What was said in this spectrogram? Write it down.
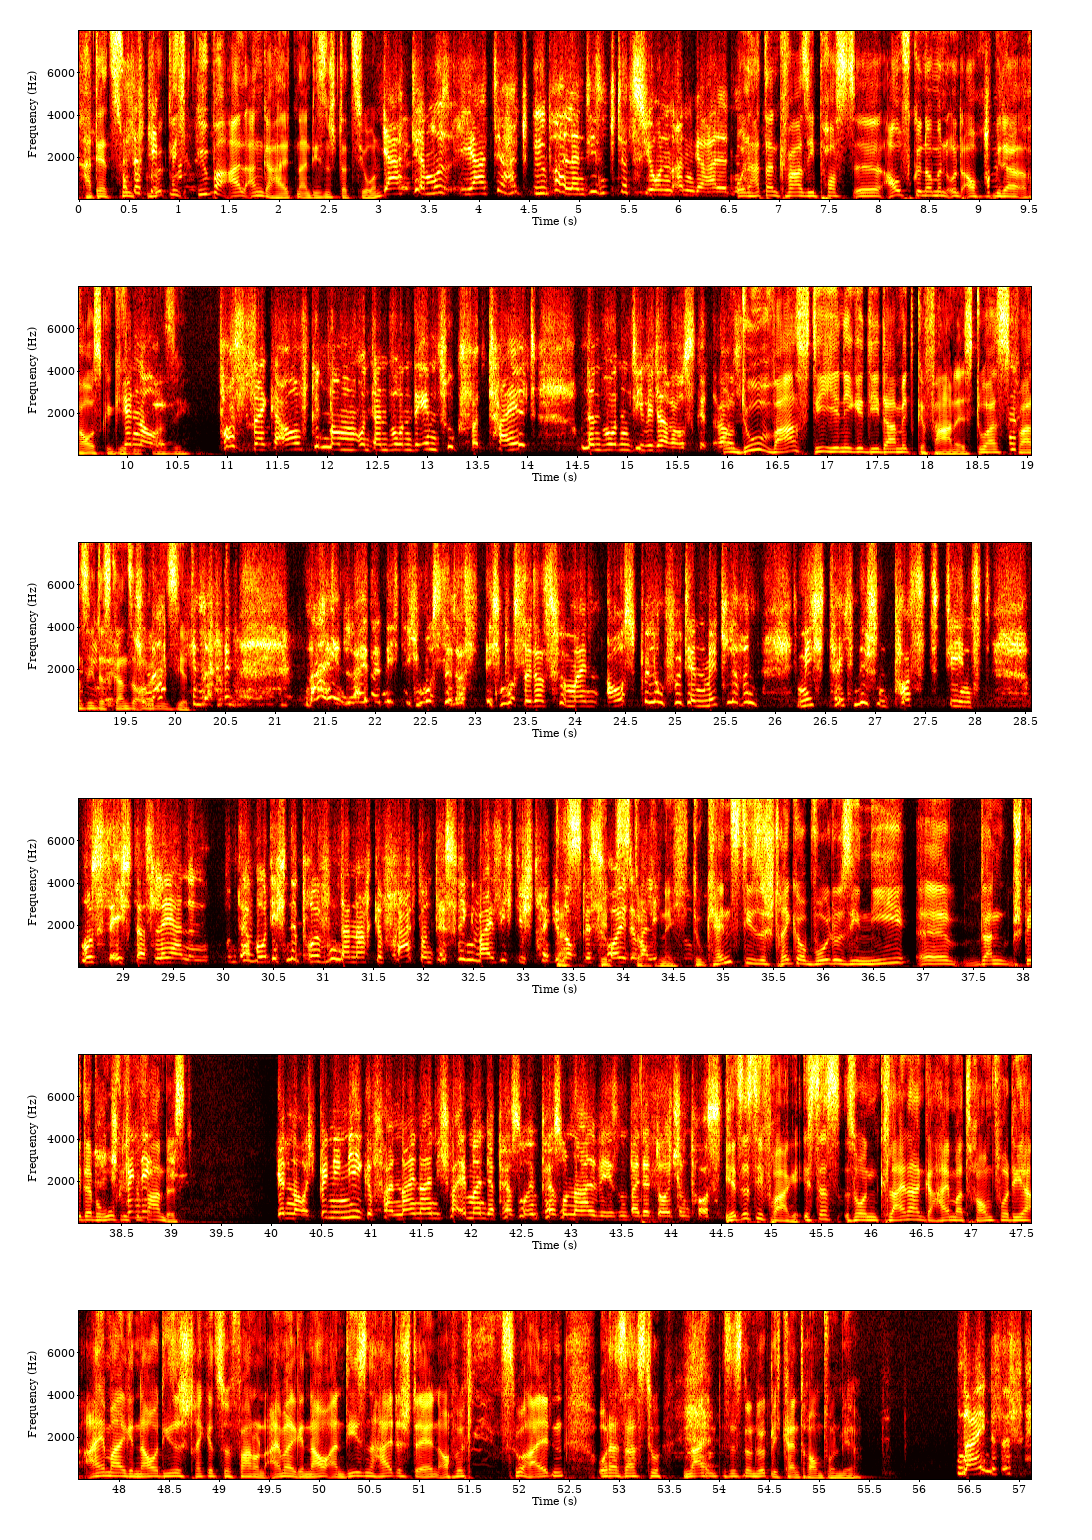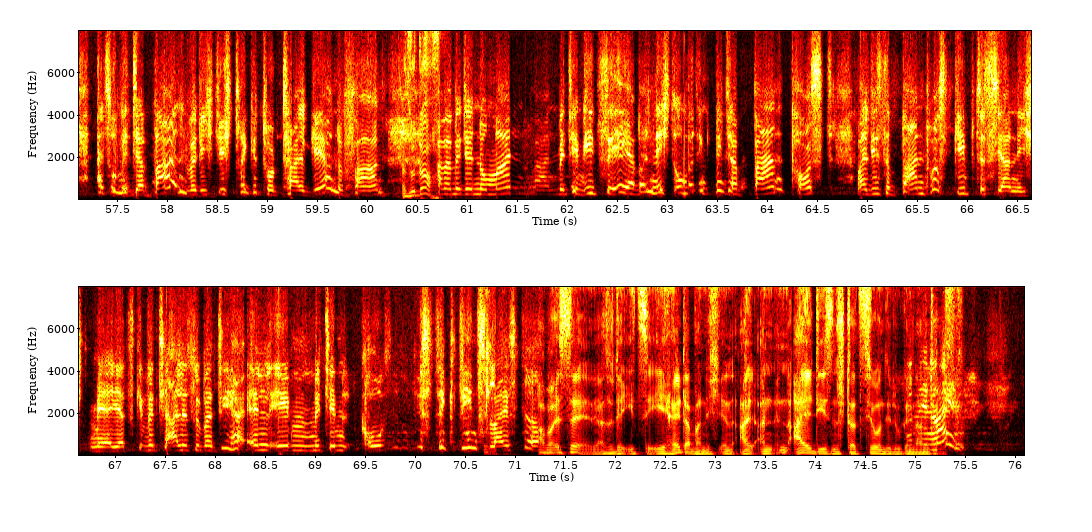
Hat der Zug die- wirklich überall angehalten an diesen Stationen? Ja, der muss, ja, der hat überall an diesen Stationen angehalten. Und hat dann quasi Post äh, aufgenommen und auch wieder rausgegeben Genau. quasi. Postsäcke aufgenommen und dann wurden die im Zug verteilt und dann wurden die wieder rausge raus Und du warst diejenige, die da mitgefahren ist. Du hast quasi das Ganze organisiert. Nein, nein, nein, leider nicht. Ich musste das, ich musste das für meine Ausbildung für den mittleren, nicht technischen Postdienst, musste ich das lernen. Und da wurde ich eine Prüfung danach gefragt und deswegen weiß ich die Strecke Das noch bis heute. doch weil ich, nicht. Du kennst diese Strecke, obwohl du sie nie äh, dann später beruflich gefahren bist. Genau, ich bin ihn nie gefahren. Nein, nein, ich war immer in der Person, im Personalwesen bei der Deutschen Post. Jetzt ist die Frage, ist das so ein kleiner geheimer Traum vor dir, einmal genau diese Strecke zu fahren und einmal genau an diesen Haltestellen auch wirklich zu halten? Oder sagst du, nein, das ist nun wirklich kein Traum von mir? Nein, es ist, also mit der Bahn würde ich die Strecke total gerne fahren. Also doch. Aber mit der normalen Bahn, mit dem ICE, aber nicht unbedingt mit der Bahnpost, weil diese Bahnpost gibt es ja nicht mehr. Jetzt wird ja alles über DHL eben mit dem großen Logistikdienstleister. Aber ist der, also der ICE hält aber nicht in all, an, in all diesen Stationen, die du genannt hast. Nein,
